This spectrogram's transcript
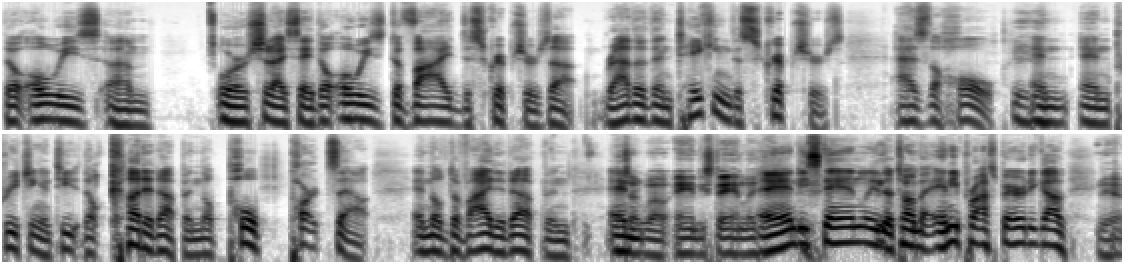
they'll always um, or should I say they'll always divide the scriptures up rather than taking the scriptures as the whole mm-hmm. and and preaching and teaching they'll cut it up and they'll pull parts out and they'll divide it up and and Talk about Andy Stanley. Andy Stanley they're talking about any prosperity God. Yeah.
